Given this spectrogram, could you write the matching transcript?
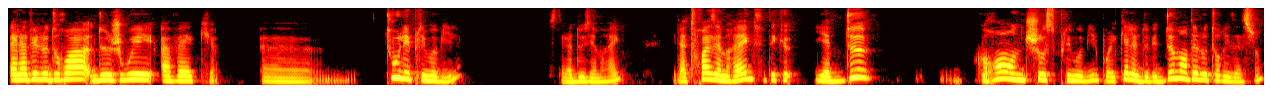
Elle avait le droit de jouer avec euh, tous les Playmobil. C'était la deuxième règle. Et la troisième règle, c'était qu'il y a deux grandes choses Playmobil pour lesquelles elle devait demander l'autorisation.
